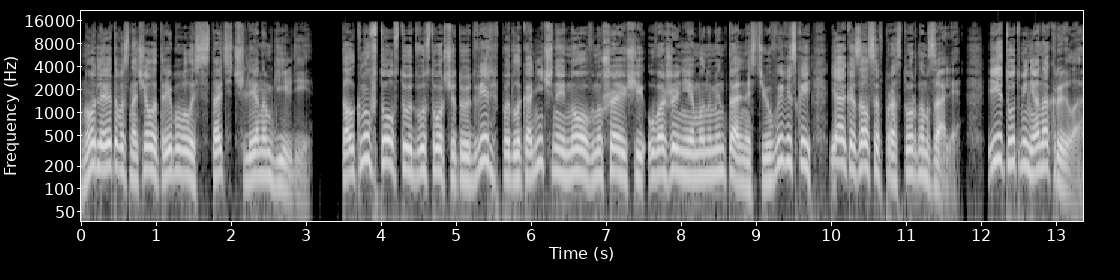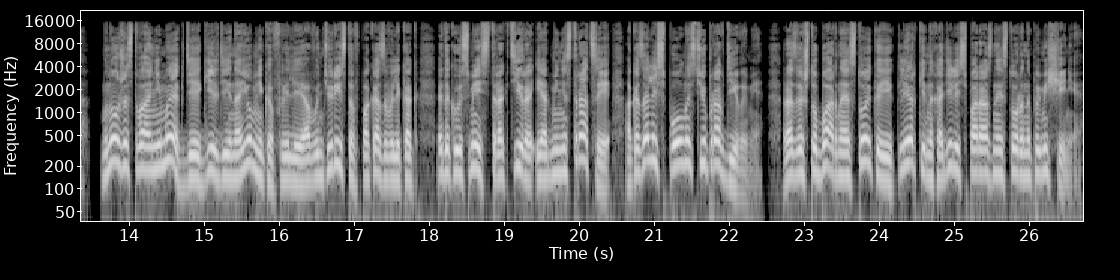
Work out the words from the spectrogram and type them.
Но для этого сначала требовалось стать членом гильдии. Толкнув толстую двустворчатую дверь под лаконичной, но внушающей уважение монументальностью вывеской, я оказался в просторном зале. И тут меня накрыло. Множество аниме, где гильдии наемников или авантюристов показывали как эдакую смесь трактира и администрации, оказались полностью правдивыми. Разве что барная стойка и клерки находились по разные стороны помещения.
